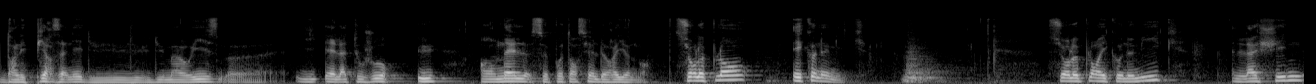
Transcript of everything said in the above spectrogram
dans les pires années du, du maoïsme, elle a toujours eu en elle ce potentiel de rayonnement. Sur le plan économique, sur le plan économique, la Chine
